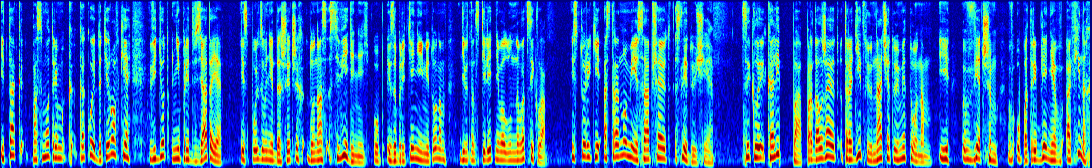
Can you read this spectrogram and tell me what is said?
Итак, посмотрим, к какой датировке ведет непредвзятое использование дошедших до нас сведений об изобретении метоном 19-летнего лунного цикла. Историки астрономии сообщают следующее. Циклы Калиппа продолжают традицию, начатую метоном и введшим в употребление в Афинах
